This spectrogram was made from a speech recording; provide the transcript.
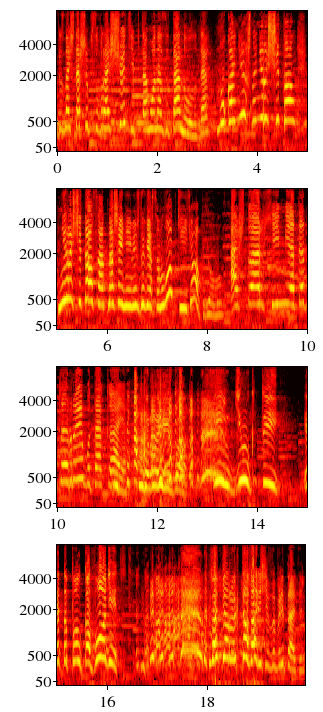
Ты, значит, ошибся в расчете, и потому она затонула, да? Ну, конечно, не рассчитал. Не рассчитал соотношение между весом лодки и ее объемом. А что Архимед, это рыба такая? Рыба, индюк ты, это полководец. Во-первых, товарищ изобретатель,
